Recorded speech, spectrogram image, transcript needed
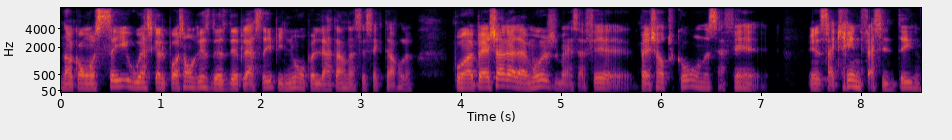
Donc, on sait où est-ce que le poisson risque de se déplacer, puis nous, on peut l'attendre dans ces secteurs-là. Pour un pêcheur à la mouche, ben, ça fait, pêcheur tout court, ça fait ça crée une facilité.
